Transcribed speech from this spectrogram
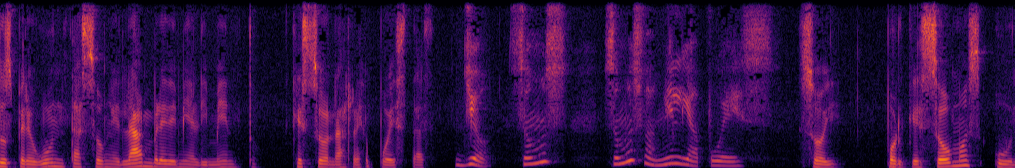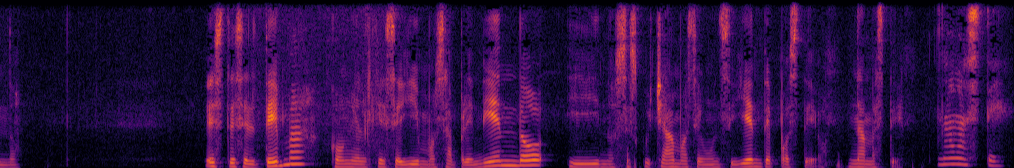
tus preguntas son el hambre de mi alimento, que son las respuestas. Yo, somos, somos familia, pues. Soy, porque somos uno. Este es el tema con el que seguimos aprendiendo y nos escuchamos en un siguiente posteo. Namaste. Namaste.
